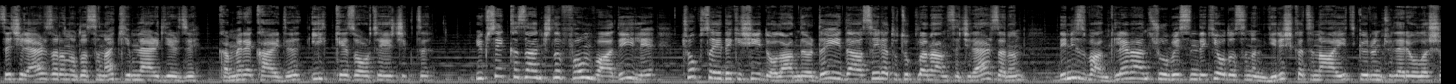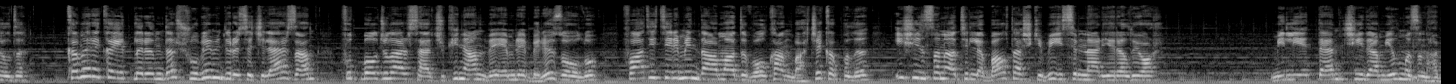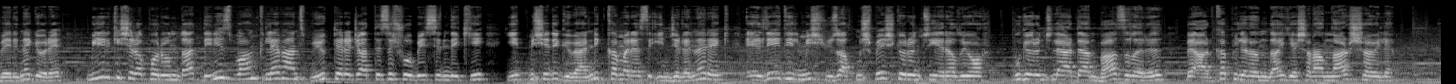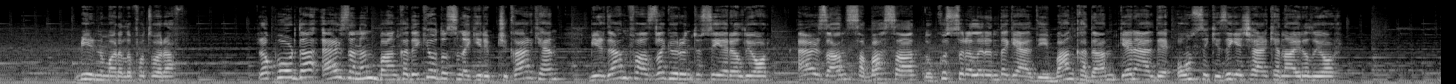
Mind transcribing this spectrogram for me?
Seçil Erzan'ın odasına kimler girdi? Kamera kaydı ilk kez ortaya çıktı. Yüksek kazançlı fon vaadiyle çok sayıda kişiyi dolandırdığı iddiasıyla tutuklanan Seçil Erzan'ın Denizbank Levent şubesindeki odasının giriş katına ait görüntülere ulaşıldı. Kamera kayıtlarında şube müdürü Seçil Erzan, futbolcular Selçuk İnan ve Emre Belözoğlu, Fatih Terim'in damadı Volkan Bahçekapılı, iş insanı Atilla Baltaş gibi isimler yer alıyor. Milliyetten Çiğdem Yılmaz'ın haberine göre bilirkişi raporunda Denizbank Levent Büyükdere Caddesi şubesindeki 77 güvenlik kamerası incelenerek elde edilmiş 165 görüntü yer alıyor. Bu görüntülerden bazıları ve arka planında yaşananlar şöyle. Bir numaralı fotoğraf. Raporda Erzan'ın bankadaki odasına girip çıkarken birden fazla görüntüsü yer alıyor. Erzan sabah saat 9 sıralarında geldiği bankadan genelde 18'i geçerken ayrılıyor.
